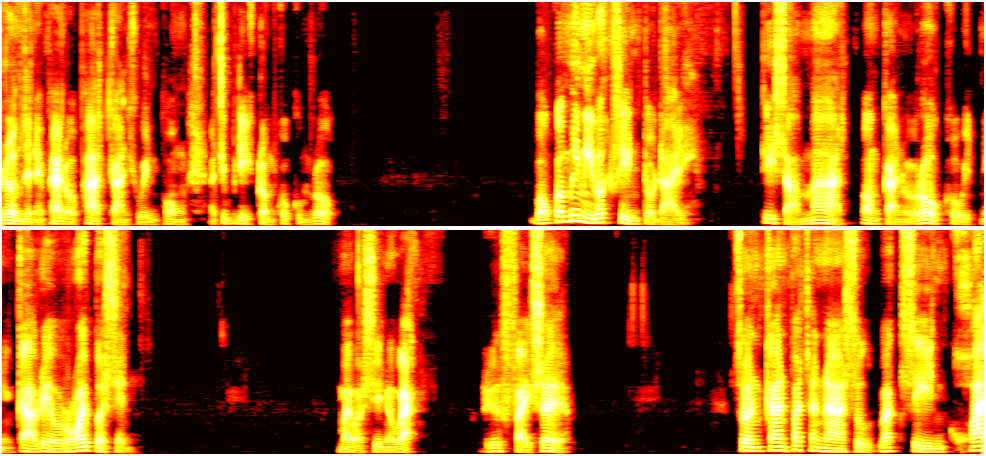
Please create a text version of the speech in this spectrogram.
เริ่มจากนายแพทย์โอภาสการย์กวินพงศ์อธิบดีกรมควบคุมโรค บอกว่าไม่มีวัคซีนตัวใด ที่สามารถป้องกันโรคโควิด -19 ได้ร้อยเปอร์เซ็นต์ไม่ว่าซีโนแวคหรือไฟเซอร์ ส่วนการพัฒนาสูตรวัคซีนไขว้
